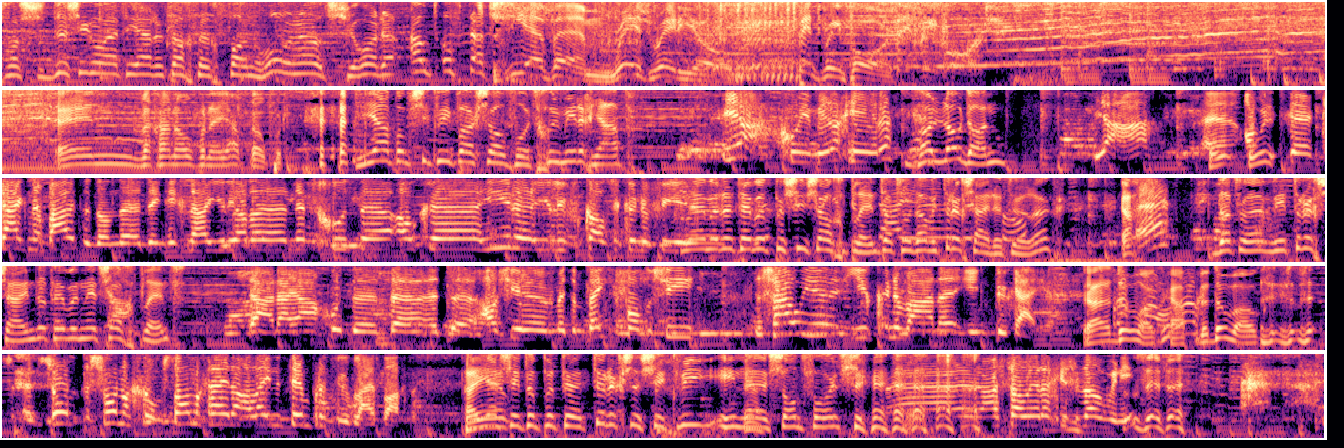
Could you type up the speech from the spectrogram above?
dat was de single uit de jaren 80 van Holland Oates. Je hoorde Out of Touch. CFM, Race Radio, Pit Report. Pit Report. En we gaan over naar Jaap Koper. Jaap op circuitpark Zalvoort. Goedemiddag Jaap. Ja, goedemiddag heren. Hallo dan. Ja, eh, als ik eh, kijk naar buiten, dan eh, denk ik, nou, jullie hadden net zo goed ook hier jullie vakantie kunnen vieren. Nee, maar dat hebben we precies zo gepland, dat we dan weer terug zijn natuurlijk. Ja, dat we weer terug zijn. Dat hebben we net zo gepland. Ja, nou ja, goed. Het, eh, het, eh, als je met een beetje fantasie... zou je je kunnen wanen in Turkije. Ja, dat doen we ook. Ja, dat doen we ook. Zon, zonnige omstandigheden, alleen de temperatuur blijft wachten. Hij jij eh, zit op het Turkse circuit in ja. Zandvoort. nou, zo erg is het ook weer niet.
